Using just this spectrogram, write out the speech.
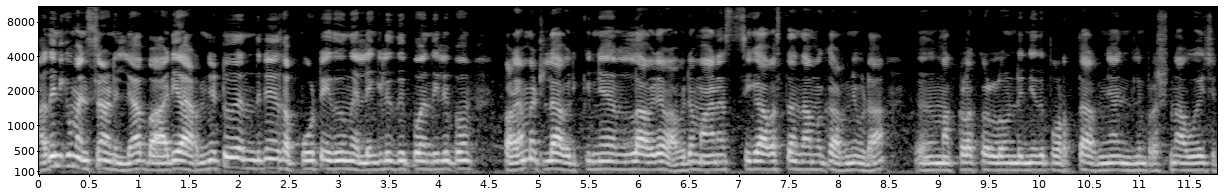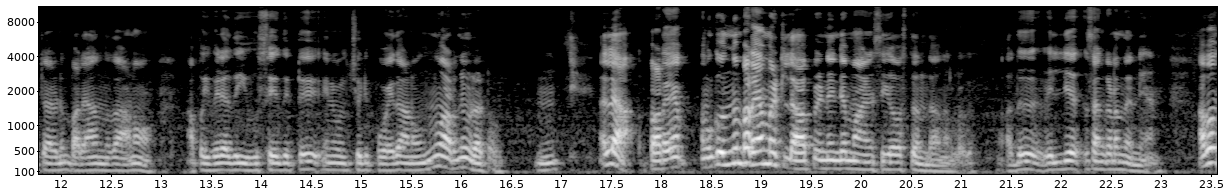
അതെനിക്ക് മനസ്സിലാണില്ല ഭാര്യ അറിഞ്ഞിട്ട് എന്തിന് സപ്പോർട്ട് ചെയ്തു എന്ന് അല്ലെങ്കിൽ ഇതിപ്പോൾ എന്തെങ്കിലും ഇപ്പം പറയാൻ പറ്റില്ല. അവർക്ക് ഇനി ഉള്ള അവരെ അവരുടെ മാനസികാവസ്ഥ എന്താ നമുക്ക് അറിഞ്ഞുകൂടാ. മക്കളൊക്കെ ഉള്ളതുകൊണ്ട് ഇനി ഇത് പുറത്തറിഞ്ഞാൽ എന്തെങ്കിലും പ്രശ്നമാവുക വെച്ചിട്ട് അവരും പറയാവുന്നതാണോ? അപ്പോൾ ഇവരത് യൂസ് ചെയ്തിട്ട് ഇങ്ങനെ വിളിച്ചോടി പോയതാണോ? ഒന്നും അറിഞ്ഞുകൂടാ കേട്ടോ അല്ല പറയാം. നമുക്കൊന്നും പറയാൻ പറ്റില്ല ആ പെണ്ണിന്റെ മാനസികാവസ്ഥ എന്താണെന്നുള്ളത് അത് വലിയ സങ്കടം തന്നെയാണ്. അപ്പം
